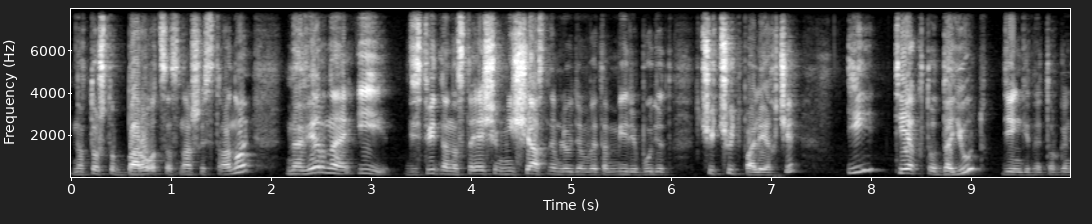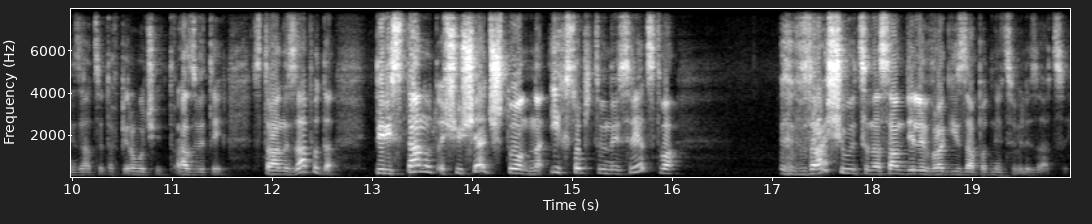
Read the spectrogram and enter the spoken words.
на то, чтобы бороться с нашей страной, наверное, и действительно настоящим несчастным людям в этом мире будет чуть-чуть полегче – и те, кто дают деньги на эту организацию, это в первую очередь развитые страны Запада, перестанут ощущать, что на их собственные средства взращиваются на самом деле враги западной цивилизации.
